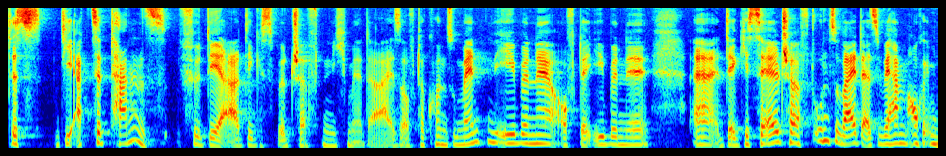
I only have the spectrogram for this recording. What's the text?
dass die Akzeptanz für derartiges Wirtschaften nicht mehr da ist. Auf der Konsumentenebene, auf der Ebene äh, der Gesellschaft und so weiter. Also wir haben auch im,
